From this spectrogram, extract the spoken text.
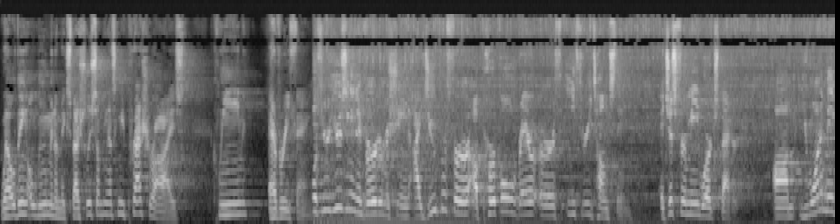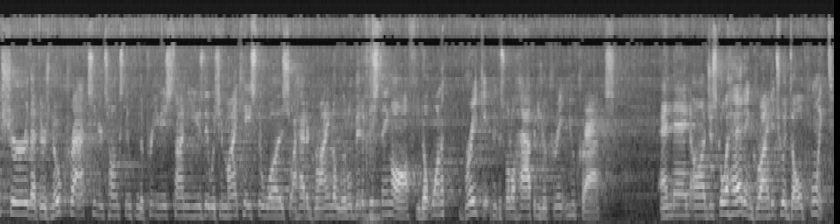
welding aluminum, especially something that's gonna be pressurized, clean everything. Well, if you're using an inverter machine, I do prefer a purple rare earth E3 tungsten. It just for me works better. Um, you want to make sure that there's no cracks in your tungsten from the previous time you used it, which in my case there was, so I had to grind a little bit of this thing off. You don't want to break it because what will happen is you'll create new cracks. And then uh, just go ahead and grind it to a dull point.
